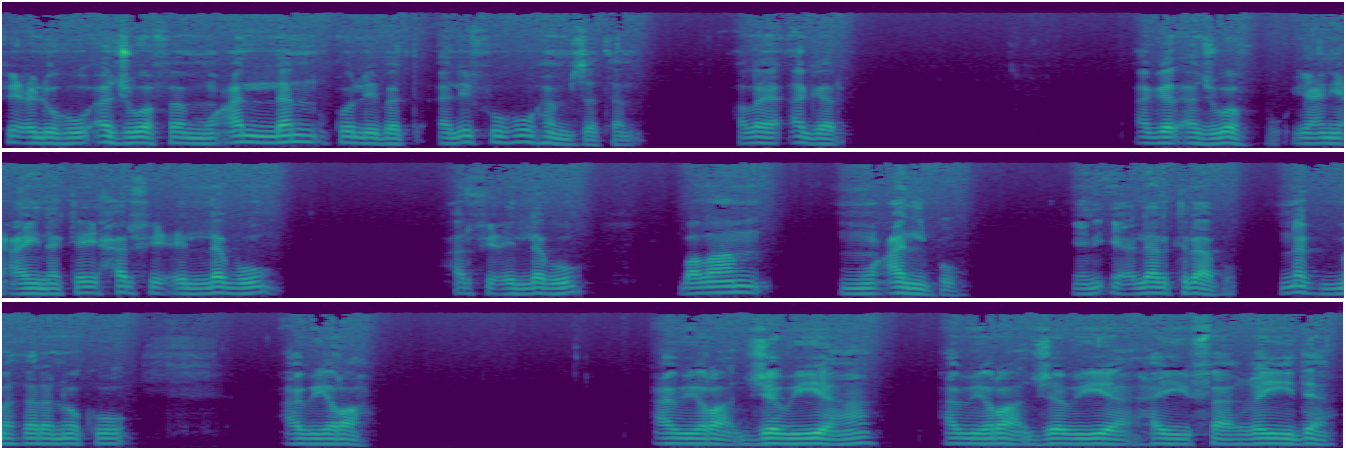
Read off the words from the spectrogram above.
فعله أجوف معلا قلبت ألفه همزة. الله أجر أجر أجوف يعني عينكي حرف علبو حرف علبو بلان معلبو يعني إعلال كلابو نك مثلا وكو عويرة عويرة جوية عويرة جوية هيفا غيدة.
